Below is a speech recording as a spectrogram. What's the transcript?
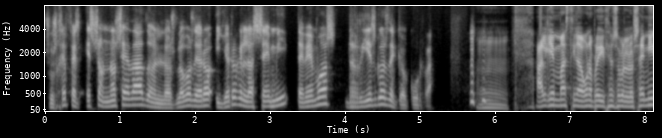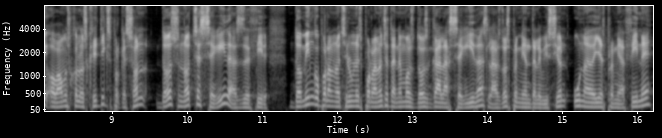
sus jefes. Eso no se ha dado en los Globos de Oro y yo creo que en los semi tenemos riesgos de que ocurra. Mm. ¿Alguien más tiene alguna predicción sobre los Emmy o vamos con los Critics? Porque son dos noches seguidas. Es decir, domingo por la noche, lunes por la noche tenemos dos galas seguidas. Las dos premian televisión, una de ellas premia cine.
